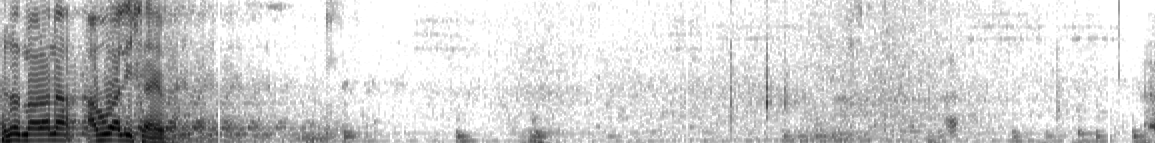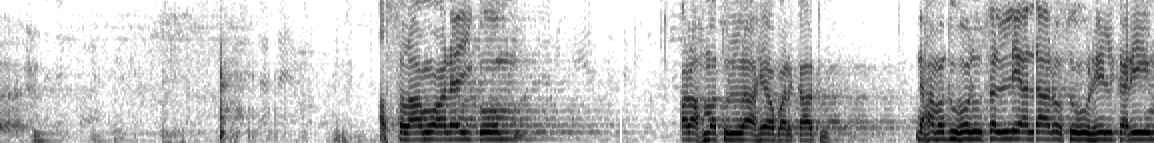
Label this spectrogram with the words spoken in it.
হজরত মাওলানা আবু আলী সাহেব। আসসালামু আলাইকুম রহমতুল্লাহ বরকাত নহমদুহনুসল্লি আল্লাহ রসুল করিম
